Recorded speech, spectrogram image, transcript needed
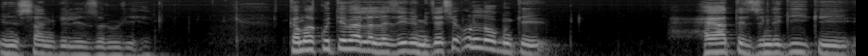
इंसान के लिए ज़रूरी है। कमा कुतब लजीन में, जैसे उन लोगों की हयात ज़िंदगी की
